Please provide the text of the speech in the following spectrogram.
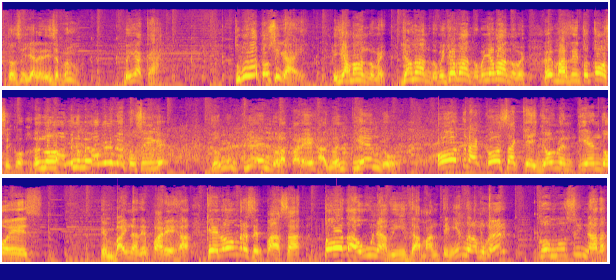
Entonces ella le dice, pero ven acá. Tú me vas a tosigar. Y llamándome, llamándome, llamándome, llamándome. El maldito tóxico. No, a mí no me, a mí no me atosigue. Yo no entiendo la pareja, no entiendo. Otra cosa que yo no entiendo es, en vainas de pareja, que el hombre se pasa toda una vida manteniendo a la mujer como si nada,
